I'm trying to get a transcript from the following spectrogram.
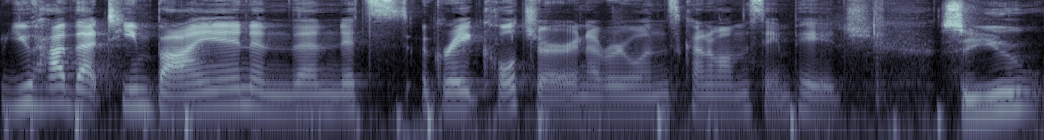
you have that team buy-in and then it's a great culture and everyone's kind of on the same page so you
